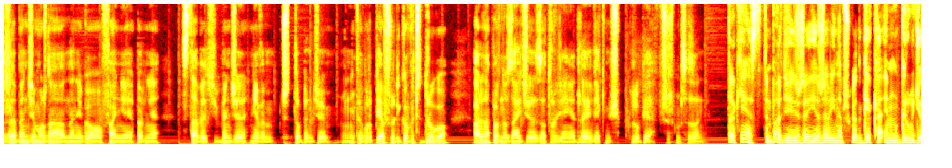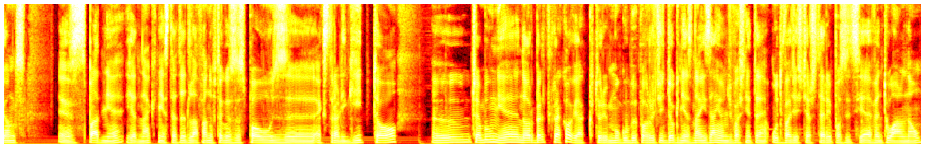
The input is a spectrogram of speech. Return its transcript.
że będzie można na niego fajnie pewnie stawiać i będzie, nie wiem, czy to będzie wybór pierwszoligowy, czy drugo, ale na pewno znajdzie zatrudnienie dla, w jakimś klubie w przyszłym sezonie. Tak jest, tym bardziej, że jeżeli na przykład GKM Grudziądz e, spadnie jednak niestety dla fanów tego zespołu z Ekstraligi, to y, czemu nie Norbert Krakowiak, który mógłby powrócić do Gniezna i zająć właśnie tę U24 pozycję ewentualną.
